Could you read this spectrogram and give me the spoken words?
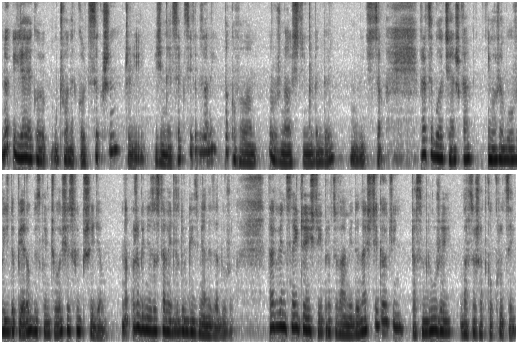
No i ja jako członek cold section, czyli zimnej sekcji tak zwanej, pakowałam różności, nie będę mówić co. Praca była ciężka i można było wyjść dopiero, gdy skończyło się swój przydział. No, żeby nie zostawiać dla drugiej zmiany za dużo. Tak więc najczęściej pracowałam 11 godzin, czasem dłużej, bardzo rzadko krócej.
